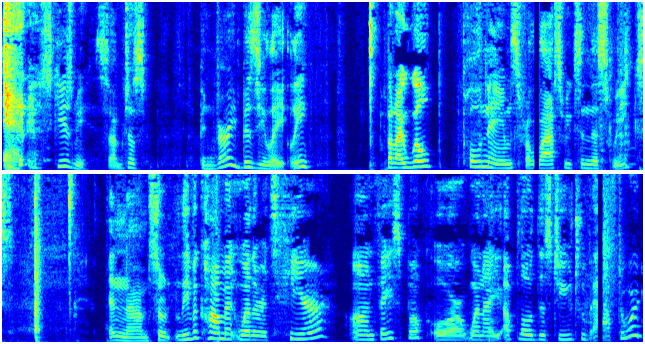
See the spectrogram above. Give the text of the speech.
excuse me. So I'm just been very busy lately, but I will pull names for last week's and this week's. And um, so leave a comment whether it's here on Facebook or when I upload this to YouTube afterward.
